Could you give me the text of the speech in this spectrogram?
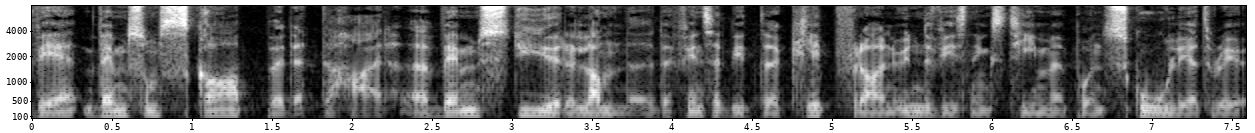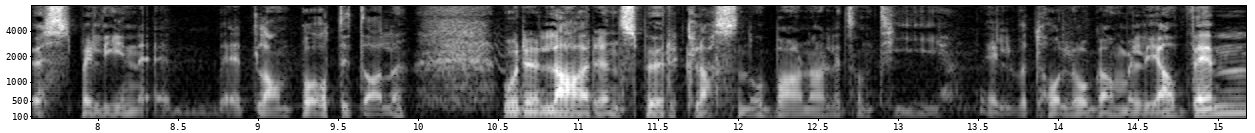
ved, hvem som skaper dette her. Uh, hvem styrer landet. Det finnes et lite klipp fra en undervisningstime på en skole jeg tror i Øst-Berlin et eller annet på 80-tallet, hvor læreren spør klassen og barna litt sånn 10-11-12 år gammel ja, hvem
